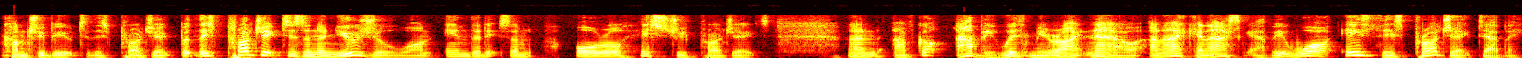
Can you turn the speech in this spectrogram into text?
contribute to this project. But this project is an unusual one in that it's an oral history project. And I've got Abby with me right now, and I can ask Abby, what is this project, Abby?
